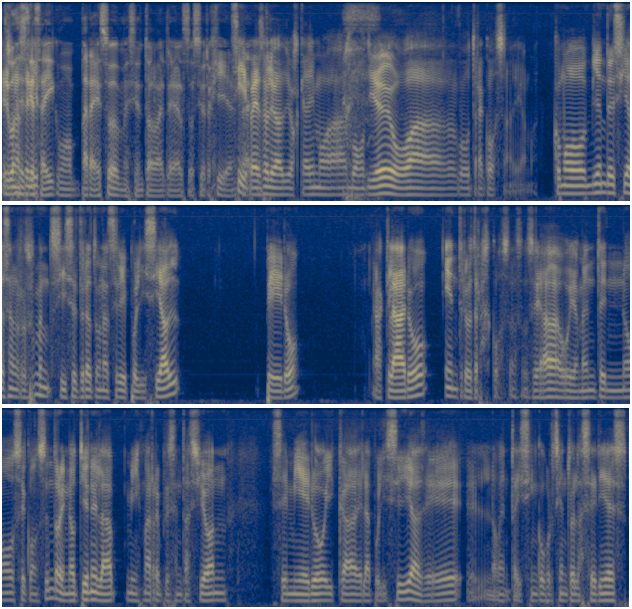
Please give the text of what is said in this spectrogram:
es una serie... ahí como para eso me siento a leer sociología. Sí, para eso le dios caímos a Bourdieu o a otra cosa, digamos. Como bien decías en el resumen, sí se trata de una serie policial, pero, aclaro, entre otras cosas. O sea, obviamente no se concentra y no tiene la misma representación semi-heroica de la policía del 95% de las series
